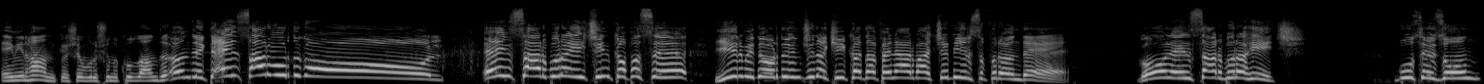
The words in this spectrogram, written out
Emirhan köşe vuruşunu kullandı. Ön direkte Ensar vurdu gol. Ensar burayı için kafası 24. dakikada Fenerbahçe 1-0 önde. Gol Ensar Brahiç. Bu sezon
